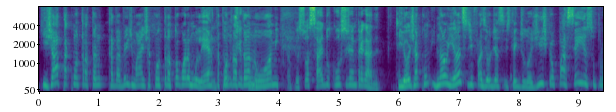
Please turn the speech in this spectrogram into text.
que já está contratando cada vez mais, já contratou agora mulher, está Então, contratando tipo, homem. A pessoa sai do curso já empregada. E eu já. Não, e antes de fazer o de assistente de logística, eu passei isso para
